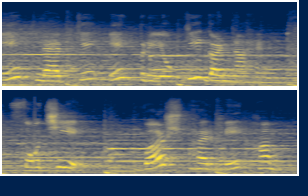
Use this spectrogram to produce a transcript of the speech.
एक लैब के एक प्रयोग की गणना है। सोचिए, वर्ष भर में हम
